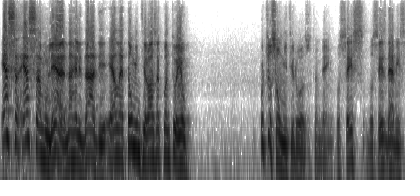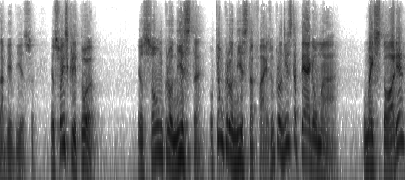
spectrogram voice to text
Essa, essa mulher, na realidade, ela é tão mentirosa quanto eu. Porque eu sou um mentiroso também. Vocês, vocês devem saber disso. Eu sou um escritor. Eu sou um cronista. O que um cronista faz? Um cronista pega uma, uma história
